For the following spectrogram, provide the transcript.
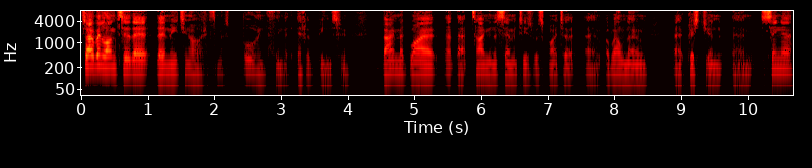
So I went along to their, their meeting. Oh, it's the most boring thing I'd ever been to. Barry McGuire, at that time in the 70s, was quite a, a, a well known Christian um, singer,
